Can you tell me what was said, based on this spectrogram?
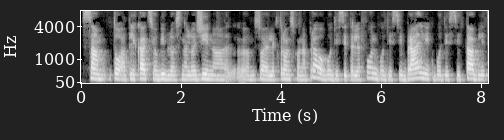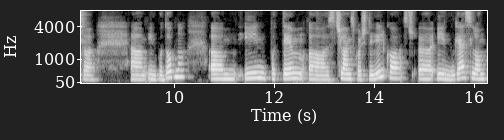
sam to aplikacijo Biblos naloži na um, svojo elektronsko napravo, bodi si telefon, bodi si bralnik, bodi si tablico um, in podobno. Um, in potem uh, s člansko številko uh, in geslom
